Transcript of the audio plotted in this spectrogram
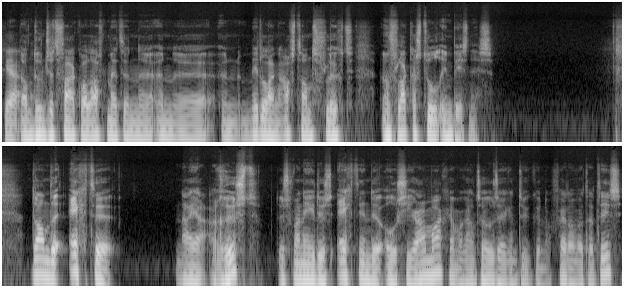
Ja. Dan doen ze het vaak wel af met een, een, een, een middellange afstandsvlucht, een vlakke stoel in business. Dan de echte nou ja, rust. Dus wanneer je dus echt in de OCR mag, en we gaan zo zeggen natuurlijk nog verder wat dat is.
